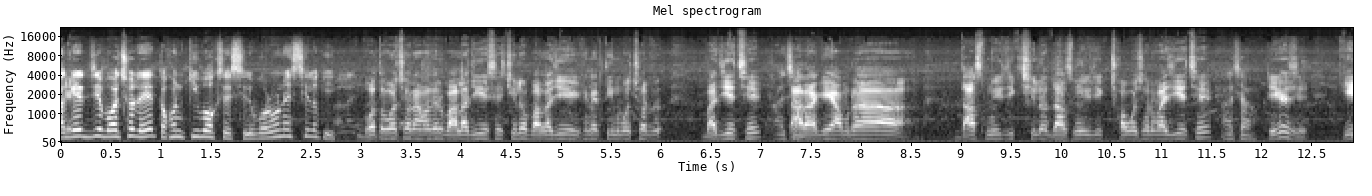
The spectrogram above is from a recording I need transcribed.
আগের যে বছরে তখন কি বক্স এসেছিল? বরুণ এসেছিল কি? গত বছর আমাদের বালাজি এসেছিল। বালাজি এখানে তিন বছর বাজিয়েছে। আচ্ছা। তার আগে আমরা দাস মিউজিক ছিল। দাস মিউজিক ছ বছর বাজিয়েছে। আচ্ছা। ঠিক আছে? কে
